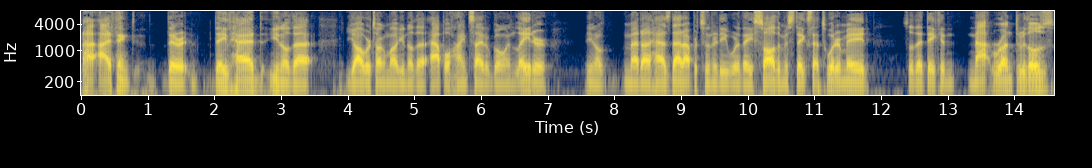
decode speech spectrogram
I, I think they're they've had you know that y'all were talking about you know the Apple hindsight of going later. You know, Meta has that opportunity where they saw the mistakes that Twitter made, so that they can not run through those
